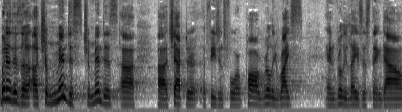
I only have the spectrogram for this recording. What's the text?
But it is a, a tremendous, tremendous uh, uh, chapter, Ephesians 4. Paul really writes and really lays this thing down,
